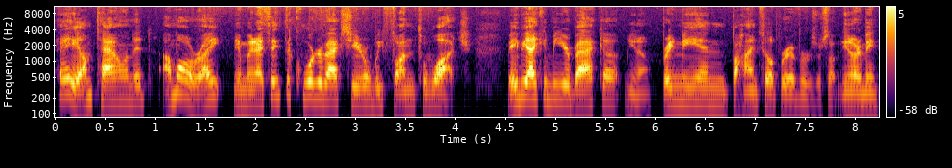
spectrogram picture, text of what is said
hey, I'm talented. I'm all right. I mean, I think the quarterbacks here will be fun to watch. Maybe I can be your backup. You know, bring me in behind Philip Rivers or something. You know what I mean?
